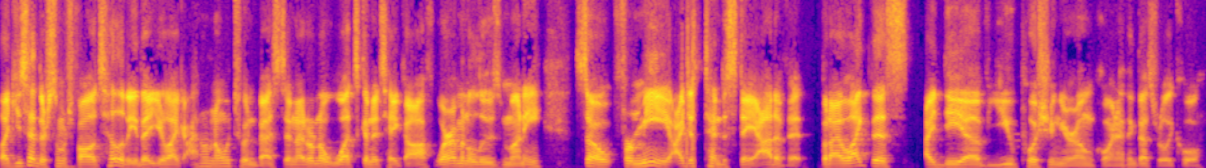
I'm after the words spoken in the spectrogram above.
like you said, there's so much volatility that you're like, I don't know what to invest in. I don't know what's going to take off, where I'm going to lose money. So for me, I just tend to stay out of it. But I like this idea of you pushing your own coin. I think that's really cool.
